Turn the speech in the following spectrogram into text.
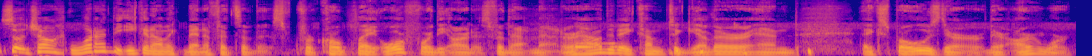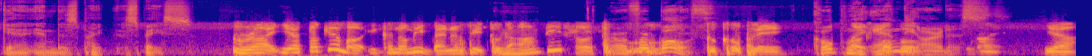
So, John, what are the economic benefits of this for Coldplay or for the artists for that matter? How do they come together and expose their, their artwork in, in this space? Right, you're talking about economic benefit to the artist or to, Or for both. to co-play. Coldplay Or and the artists. Right. Yeah.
